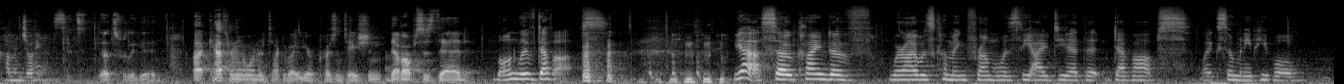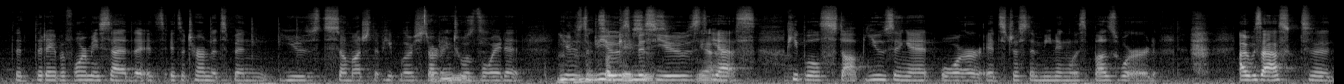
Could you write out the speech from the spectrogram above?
come and join us. That's really good. Uh, Katherine, I wanted to talk about your presentation. DevOps is dead. Long live DevOps. yeah, so kind of where I was coming from was the idea that DevOps, like so many people the, the day before me said that it's it's a term that's been used so much that people are starting to avoid it. Mhm. Used, In some abused, misused. yeah. Yes, people stop using it, or it's just a meaningless buzzword. I was asked to.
